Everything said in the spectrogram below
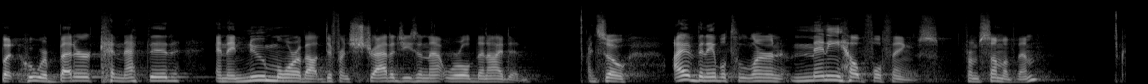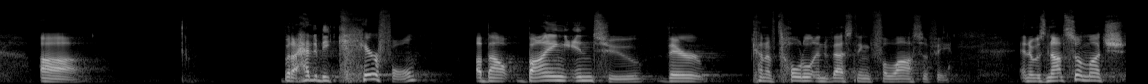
but who were better connected and they knew more about different strategies in that world than I did. And so I have been able to learn many helpful things from some of them. Uh, but I had to be careful about buying into their kind of total investing philosophy. And it was not so much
